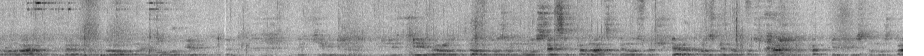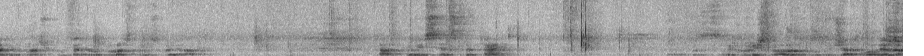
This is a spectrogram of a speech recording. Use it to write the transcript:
Програми підтримки молоді, які, ми розглядали позаминулу сесії 1394 про зміни в персональному та кількісному складі виконавчого комітету Оборонської міської ради. Так, комісія з питань з економічного розвитку бюджету Володимир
